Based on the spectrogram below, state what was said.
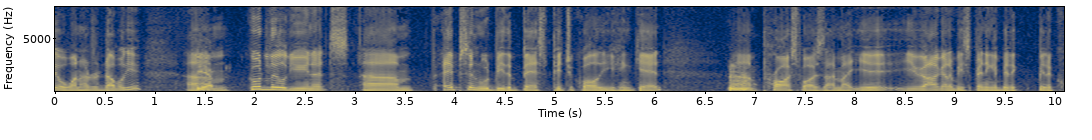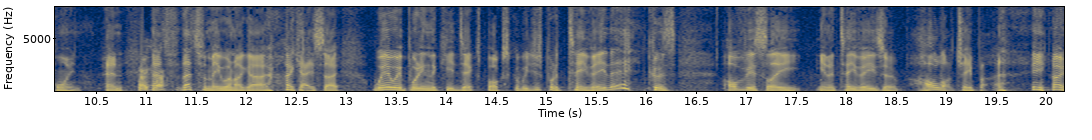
or 100W. Um, Yep. Good little units. Um, Epson would be the best picture quality you can get. Mm-hmm. Uh, price wise, though, mate, you you are going to be spending a bit of bit of coin, and Okay. that's that's for me when I go. Okay, so where we're putting the kids' Xbox, could we just put a TV there? Because obviously, you know, TVs are a whole lot cheaper, you know,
